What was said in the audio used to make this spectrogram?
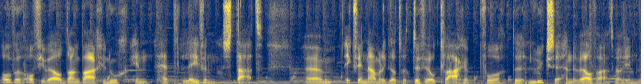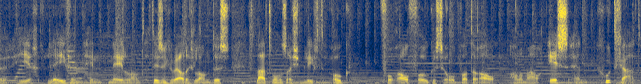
over of je wel dankbaar genoeg in het leven staat. Ehm, ik vind namelijk dat we te veel klagen voor de luxe en de welvaart waarin we hier leven in Nederland. Het is een geweldig land, dus laten we ons alsjeblieft ook vooral focussen op wat er al allemaal is en goed gaat.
